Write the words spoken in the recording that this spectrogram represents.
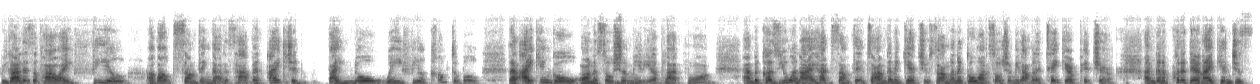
regardless of how I feel about something that has happened, I should by no way feel comfortable that I can go on a social media platform and because you and I had something, so I'm going to get you. So I'm going to go on social media. I'm going to take your picture. I'm going to put it there and I can just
